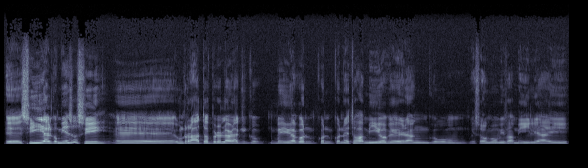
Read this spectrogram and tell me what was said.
eh, sí, al comienzo sí, eh, un rato, pero la verdad que me iba con, con, con, estos amigos que eran como, que son como mi familia y,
